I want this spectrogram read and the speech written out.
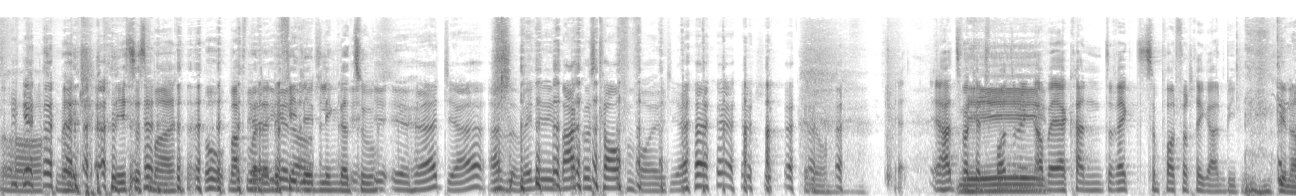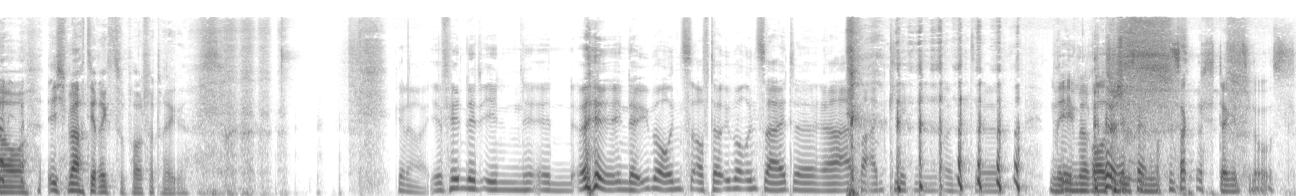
Ach Mensch, nächstes Mal oh, machen wir ja, dann genau. Affiliate-Link dazu. Ihr, ihr, hört, ja, also wenn ihr den Markus kaufen wollt, ja. Genau. Er hat zwar nee. kein Sponsoring, aber er kann direkt Supportverträge anbieten. Genau, ich mache direkt Supportverträge. Genau. Ihr findet ihn in, in der über uns, auf der über uns Seite, ja, einfach anklicken und äh, eine E-Mail rausschießen. Zack, da geht's los.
